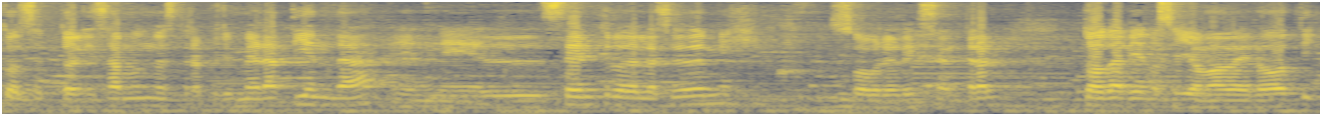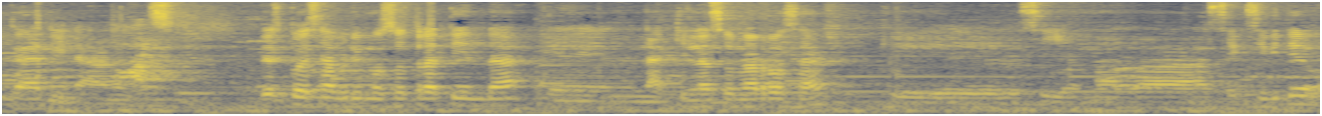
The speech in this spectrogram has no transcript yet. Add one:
conceptualizamos nuestra primera tienda en el centro de la Ciudad de México, sobre el central. Todavía no se llamaba erótica ni nada más. Después abrimos otra tienda en, aquí en la zona rosa que se llamaba Sexy Video.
